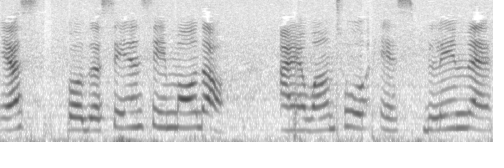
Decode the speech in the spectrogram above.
Yes, for the CNC model, I want to explain that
